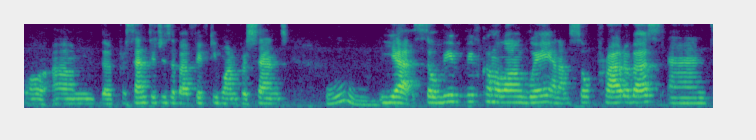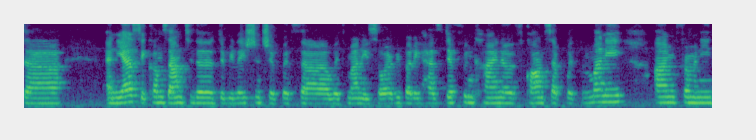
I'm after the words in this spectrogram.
well um, the percentage is about 51% Ooh. Yeah, so we've we've come a long way, and I'm so proud of us. And uh, and yes, it comes down to the the relationship with uh, with money. So everybody has different kind of concept with the money. I'm from an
